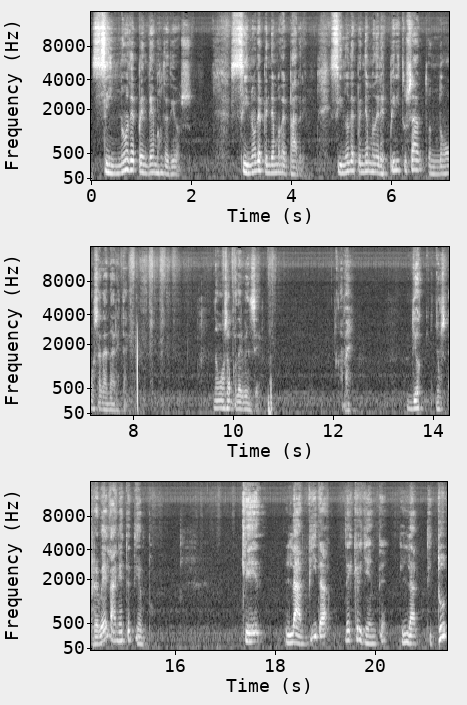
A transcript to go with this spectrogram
Si no dependemos de Dios, si no dependemos del Padre, si no dependemos del Espíritu Santo, no vamos a ganar esta guerra. No vamos a poder vencer. Amén. Dios nos revela en este tiempo que la vida del creyente, la actitud,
